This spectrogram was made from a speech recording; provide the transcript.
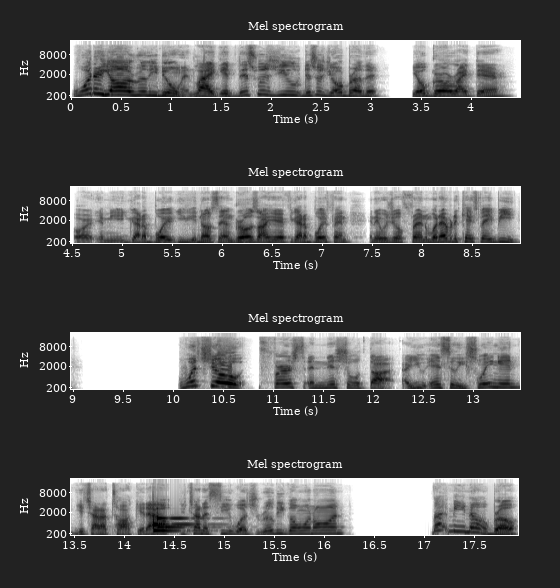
what are y'all really doing? Like, if this was you, this was your brother, your girl right there, or I mean, you got a boy, you, you know, saying girls out here. If you got a boyfriend and it was your friend, whatever the case may be, what's your first initial thought? Are you instantly swinging? You're trying to talk it out? You're trying to see what's really going on? Let me know, bro.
